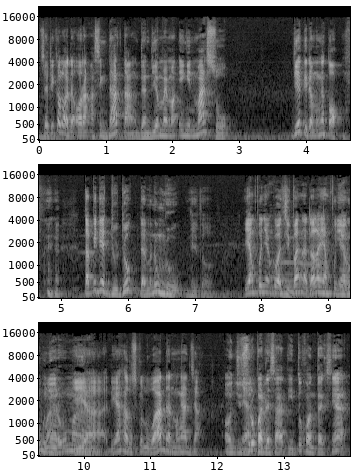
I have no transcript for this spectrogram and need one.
Jadi kalau ada orang asing datang dan dia memang ingin masuk, dia tidak mengetok. Tapi dia duduk dan menunggu gitu. Yang punya kewajiban adalah yang punya yang rumah. punya rumah. Iya, dia harus keluar dan mengajak. Oh justru Ya. pada saat itu konteksnya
